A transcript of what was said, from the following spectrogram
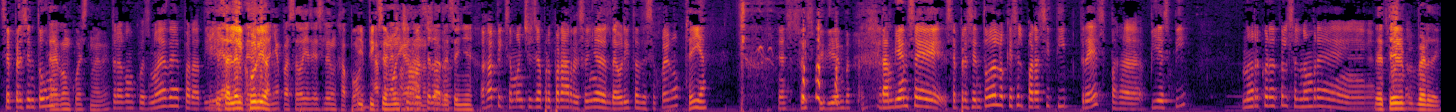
Se presentó un Dragon Quest 9. Dragon Quest 9 para que 10. ya- sale el julio. El año pasado ya se salió en Japón. Y Pixemonchis llegaron va a a hacer la reseña. Ajá, Pixemonchis ya prepara reseña del de ahorita de ese juego. Sí, ya. Ya se está despidiendo. También se, se presentó lo que es el Parasite 3 para PSP. No recuerdo cuál es el nombre. De Tear Verde.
